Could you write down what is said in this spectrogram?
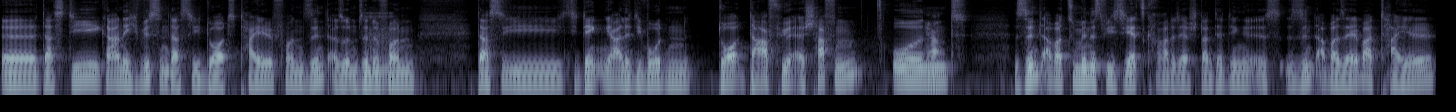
äh, dass die gar nicht wissen, dass sie dort Teil von sind. Also im Sinne mhm. von, dass sie, sie denken ja alle, die wurden dort dafür erschaffen und ja. sind aber zumindest, wie es jetzt gerade der Stand der Dinge ist, sind aber selber Teil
